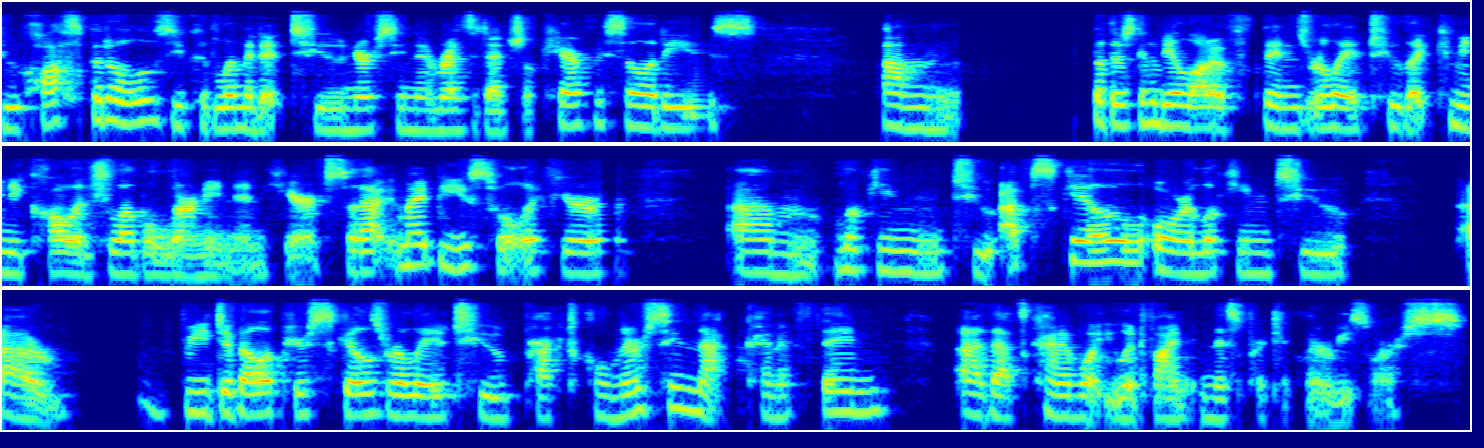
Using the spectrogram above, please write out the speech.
to hospitals, you could limit it to nursing and residential care facilities. Um, but there's going to be a lot of things related to like community college level learning in here. So that might be useful if you're um, looking to upskill or looking to uh, redevelop your skills related to practical nursing, that kind of thing, uh, that's kind of what you would find in this particular resource.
